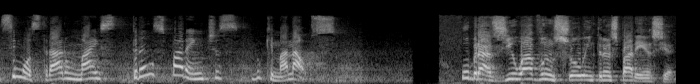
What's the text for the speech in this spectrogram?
se mostraram mais transparentes do que Manaus. O Brasil avançou em transparência.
